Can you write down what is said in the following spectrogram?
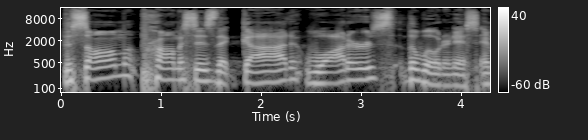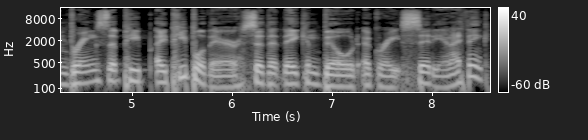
the psalm promises that God waters the wilderness and brings peop- a people there so that they can build a great city. And I think,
